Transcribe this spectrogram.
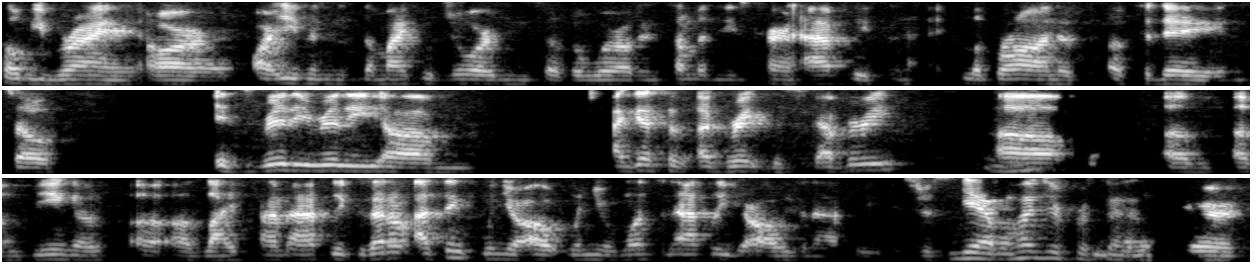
Kobe Bryant, or or even the Michael Jordans of the world, and some of these current athletes and LeBron of, of today. And so, it's really, really, um, I guess, a, a great discovery mm-hmm. uh, of of being a, a, lifetime athlete. Because I don't, I think when you're when you're once an athlete, you're always an athlete. It's just yeah, 100. percent You're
